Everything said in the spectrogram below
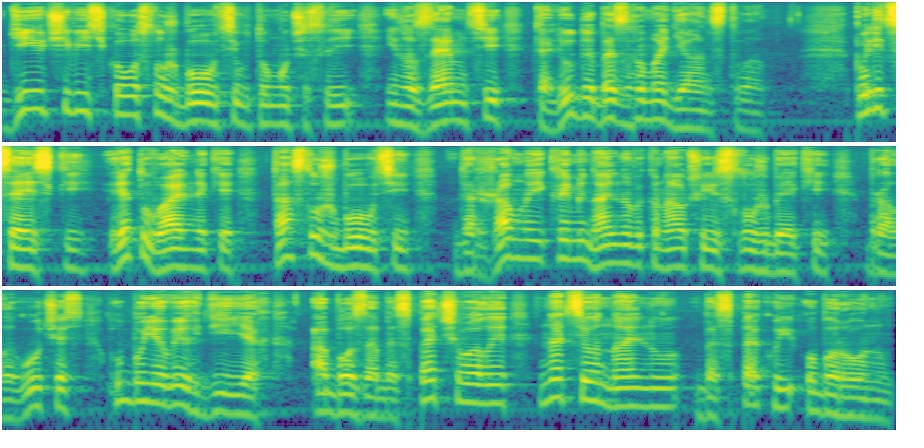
діючі військовослужбовці, в тому числі іноземці та люди без громадянства, поліцейські, рятувальники та службовці Державної кримінально-виконавчої служби, які брали участь у бойових діях або забезпечували національну безпеку й оборону.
